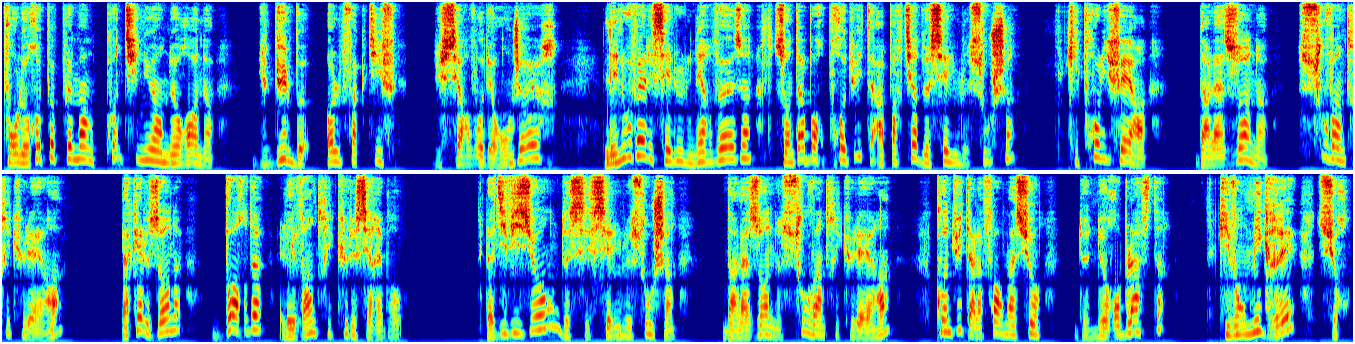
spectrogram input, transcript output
Pour le repeuplement continu en neurones du bulbe olfactif du cerveau des rongeurs, les nouvelles cellules nerveuses sont d'abord produites à partir de cellules souches qui prolifèrent dans la zone sous-ventriculaire, laquelle zone borde les ventricules cérébraux. La division de ces cellules souches dans la zone sous-ventriculaire conduit à la formation de neuroblastes qui vont migrer sur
